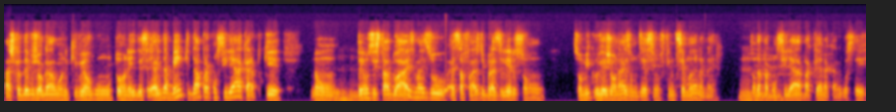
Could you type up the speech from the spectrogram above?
acho que eu devo jogar o ano que vem algum torneio desse. Ainda bem que dá para conciliar, cara, porque não uhum. tem os estaduais, mas o, essa fase de brasileiros são são micro regionais, vamos dizer assim, um fim de semana, né? Uhum. Então dá para uhum. conciliar, bacana, cara, gostei.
